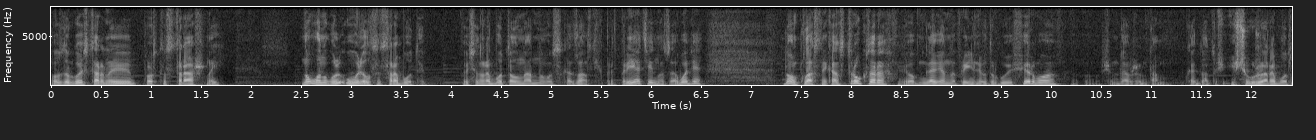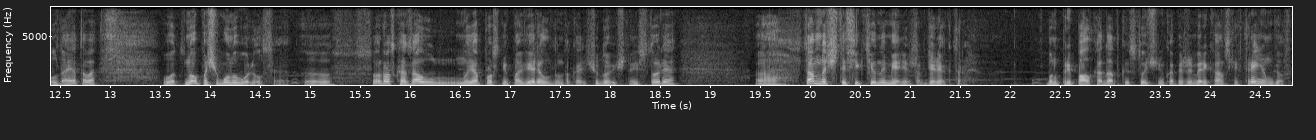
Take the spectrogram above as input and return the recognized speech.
но с другой стороны просто страшной. Ну, он уволился с работы. То есть он работал на одном из казанских предприятий, на заводе. Ну, он классный конструктор, его мгновенно приняли в другую фирму. В общем, даже он там когда-то еще уже работал до этого. Вот. Но почему он уволился? Э, он рассказал, ну, я просто не поверил, ну, такая чудовищная история. Э, там, значит, эффективный менеджер, директор. Он припал когда-то к источнику, опять же, американских тренингов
